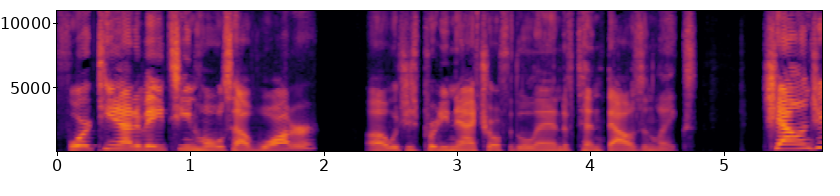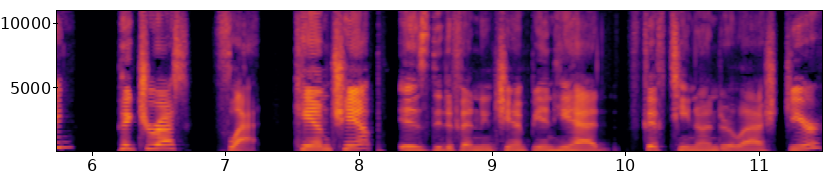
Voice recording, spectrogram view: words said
14 out of 18 holes have water, uh, which is pretty natural for the land of 10,000 lakes. Challenging, picturesque, flat. Cam Champ is the defending champion. He had 15 under last year.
